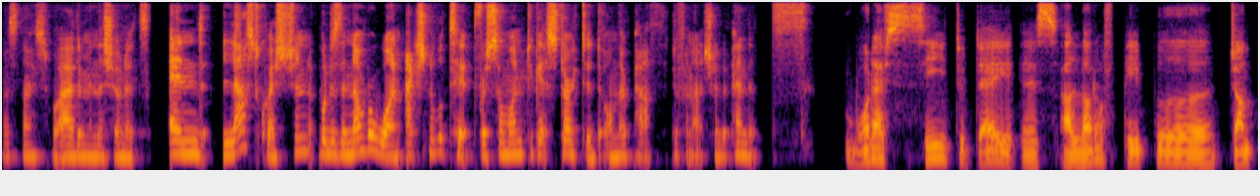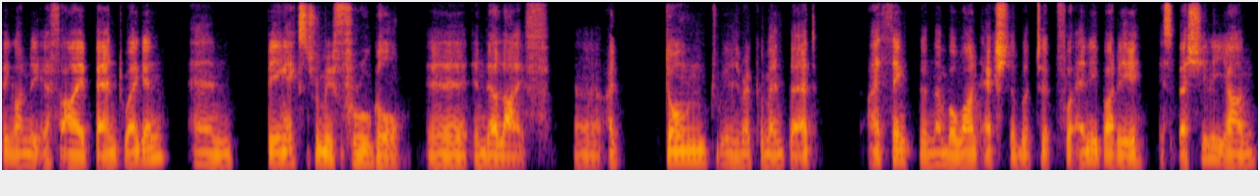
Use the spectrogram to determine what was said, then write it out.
that's nice. We'll add him in the show notes. And last question What is the number one actionable tip for someone to get started on their path to financial independence? what I see today is a lot of people jumping on the FI bandwagon and being extremely frugal uh, in their life. Uh, I don't really recommend that. I think the number one actionable tip for anybody, especially young,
